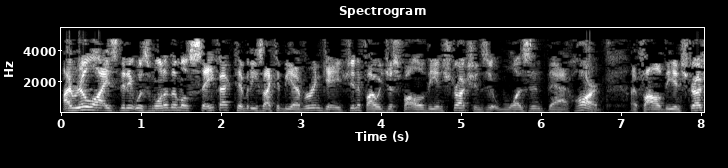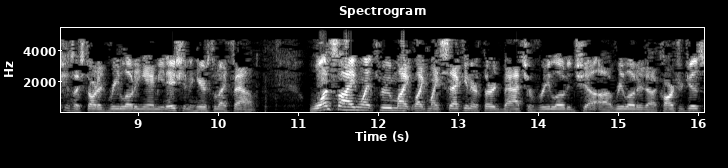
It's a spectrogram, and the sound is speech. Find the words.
I realized that it was one of the most safe activities I could be ever engaged in if I would just follow the instructions. It wasn't that hard. I followed the instructions. I started reloading ammunition, and here's what I found. Once I went through my like my second or third batch of reloaded uh, reloaded uh, cartridges,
